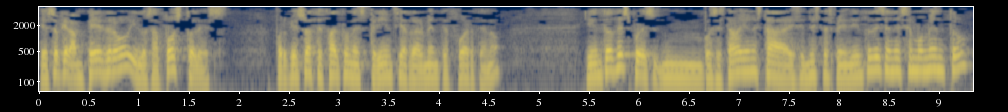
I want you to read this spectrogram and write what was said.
Eso que eran Pedro y los apóstoles, porque eso hace falta una experiencia realmente fuerte, ¿no? Y entonces, pues, mm, pues estaba yo en esta, en esta experiencia. Y entonces, en ese momento,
